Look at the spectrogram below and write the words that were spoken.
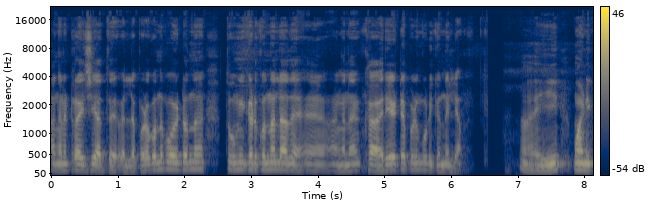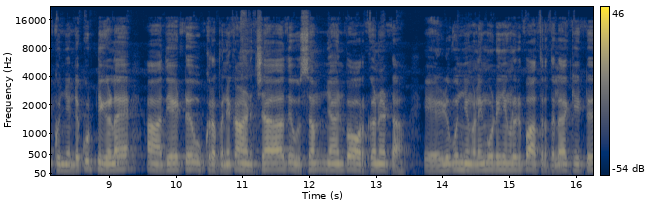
അങ്ങനെ ട്രൈ ചെയ്യാത്തത്. വല്ലപ്പോഴൊക്കെ ഒന്ന് പോയിട്ടൊന്ന് തൂങ്ങിക്കിടക്കുന്നല്ലാതെ അങ്ങനെ കാര്യമായിട്ട് എപ്പോഴും കുടിക്കുന്നില്ല. ഈ മണിക്കുഞ്ഞന്റെ കുട്ടികളെ ആദ്യമായിട്ട് ഉക്രപ്പനെ കാണിച്ച ആ ദിവസം ഞാൻ ഇപ്പോൾ ഓർക്കണം കേട്ടാ. ഏഴ് കുഞ്ഞുങ്ങളെയും കൂടി ഞങ്ങളൊരു പാത്രത്തിലാക്കിയിട്ട്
